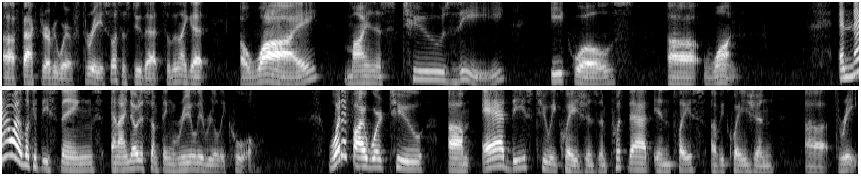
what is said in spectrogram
uh, factor everywhere of 3. So let's just do that. So then I get a y minus 2z equals uh, 1. And now I look at these things and I notice something really, really cool. What if I were to um, add these two equations and put that in place of equation uh, 3.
